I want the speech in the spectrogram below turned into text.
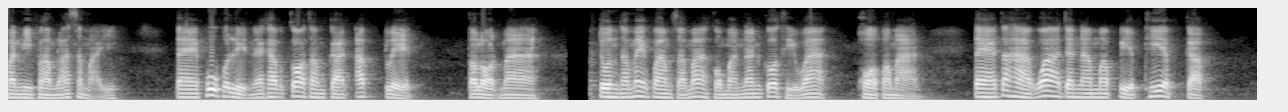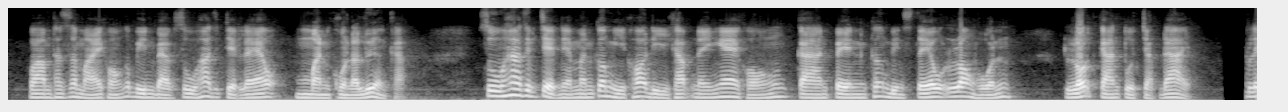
มันมีความล้าสมัย แต่ผู้ผลิตนะครับก็ทำการอัปเกรดตลอดมา จนทำให้ความสามารถของมันนั้นก็ถือว่าพอประมาณ แต่ถ้าหากว่าจะนำมาเปรียบเทียบกับ ความทันสมัยของเครื่องบินแบบซู 57 แล้ว มันคนละเรื่องครับซู57เนี่ยมันก็มีข้อดีครับในแง่ของการเป็นเครื่องบินสเตลล่องหน ลดการตรวจจับได้เร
